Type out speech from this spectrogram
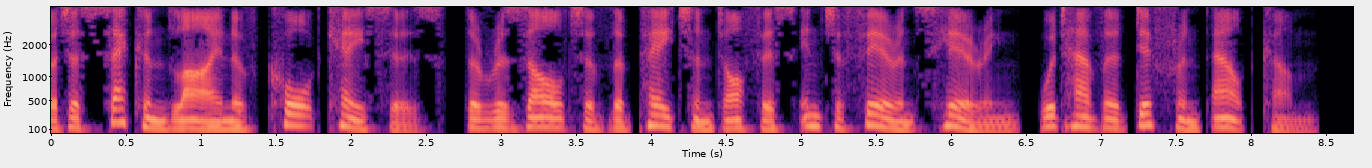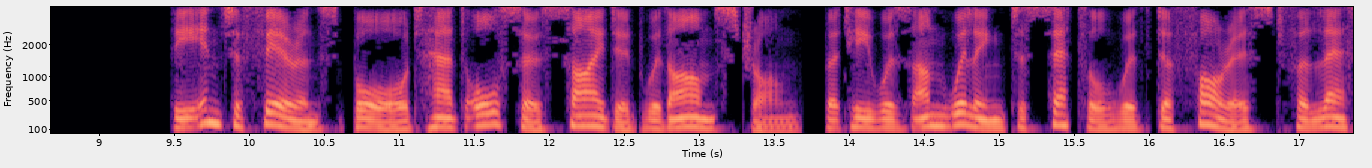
but a second line of court cases, the result of the Patent Office interference hearing, would have a different outcome. The Interference Board had also sided with Armstrong, but he was unwilling to settle with De Forest for less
